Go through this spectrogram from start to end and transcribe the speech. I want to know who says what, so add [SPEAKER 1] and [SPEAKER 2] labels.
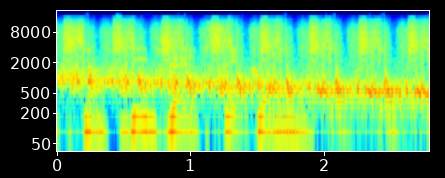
[SPEAKER 1] mix, DJ Psycho.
